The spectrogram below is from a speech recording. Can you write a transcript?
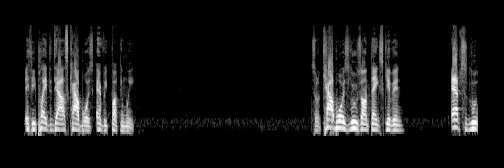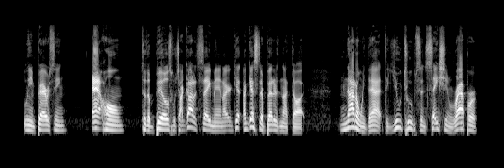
if he played the Dallas Cowboys every fucking week. So the Cowboys lose on Thanksgiving. Absolutely embarrassing. At home to the Bills, which I gotta say, man, I guess, I guess they're better than I thought. Not only that, the YouTube sensation rapper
